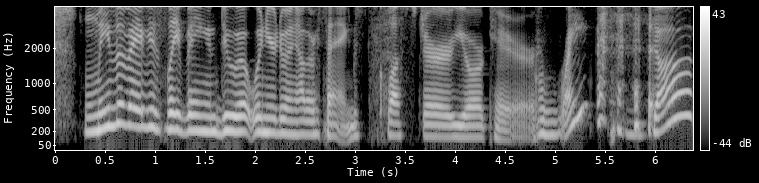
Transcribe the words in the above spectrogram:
Leave the baby sleeping and do it when you're doing other things. Cluster your care. Right? Duh.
